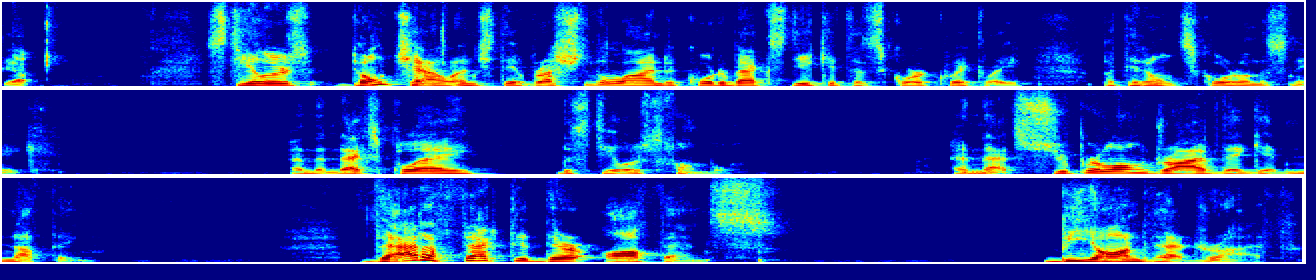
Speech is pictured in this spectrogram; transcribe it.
Yep. Steelers don't challenge. They rush to the line to quarterback sneak it to score quickly, but they don't score on the sneak. And the next play, the Steelers fumble. And that super long drive, they get nothing. That affected their offense beyond that drive.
